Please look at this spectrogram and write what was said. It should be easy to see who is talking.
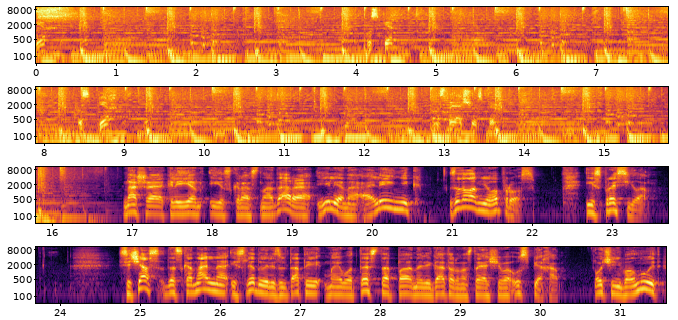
Speaker 1: Успех. Успех. Успех. Настоящий успех.
Speaker 2: Наша клиент из Краснодара Елена Олейник задала мне вопрос и спросила – Сейчас досконально исследую результаты моего теста по навигатору настоящего успеха. Очень волнует,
